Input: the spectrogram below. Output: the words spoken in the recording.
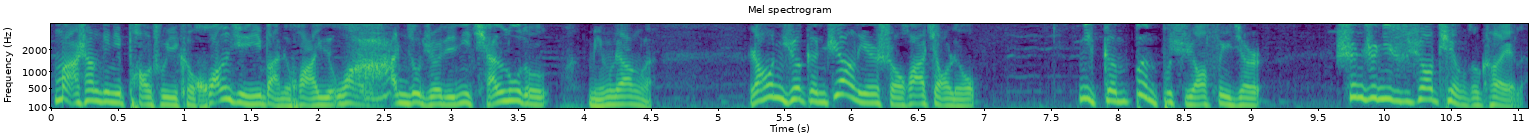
马上给你抛出一颗黄金一般的话语，哇，你就觉得你前路都明亮了。然后你觉得跟这样的人说话交流，你根本不需要费劲儿，甚至你只需要听就可以了。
